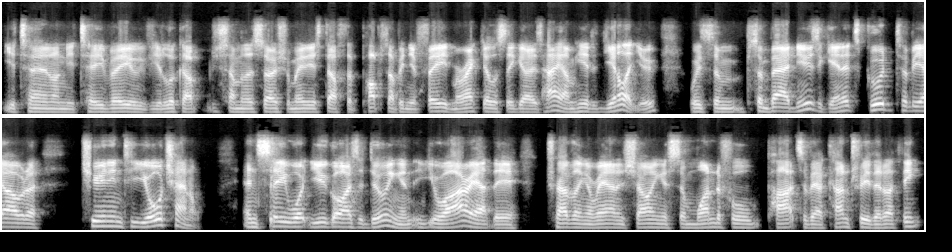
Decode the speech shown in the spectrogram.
you turn on your TV, if you look up some of the social media stuff that pops up in your feed, miraculously goes, hey, I'm here to yell at you with some, some bad news again. It's good to be able to tune into your channel and see what you guys are doing. And you are out there traveling around and showing us some wonderful parts of our country that I think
